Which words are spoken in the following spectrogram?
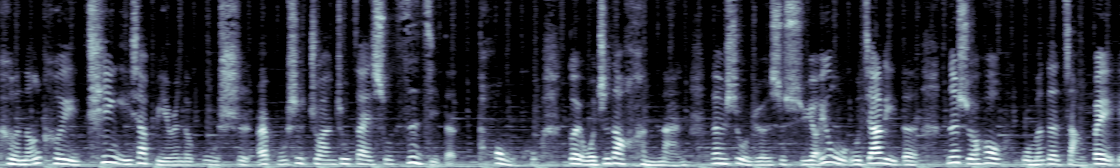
可能可以听一下别人的故事，而不是专注在说自己的痛苦。对，我知道很难，但是我觉得是需要，因为我我家里的那时候，我们的长辈，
